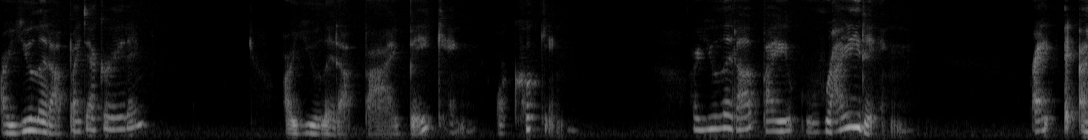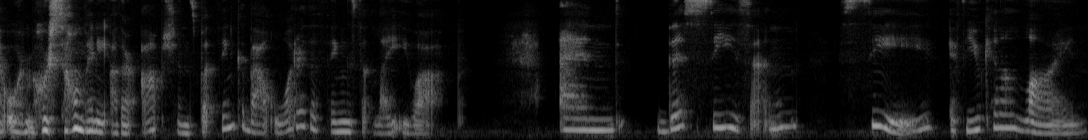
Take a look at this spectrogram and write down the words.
Are you lit up by decorating? Are you lit up by baking or cooking? Are you lit up by writing? Right? Or, or so many other options, but think about what are the things that light you up? And this season, see if you can align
